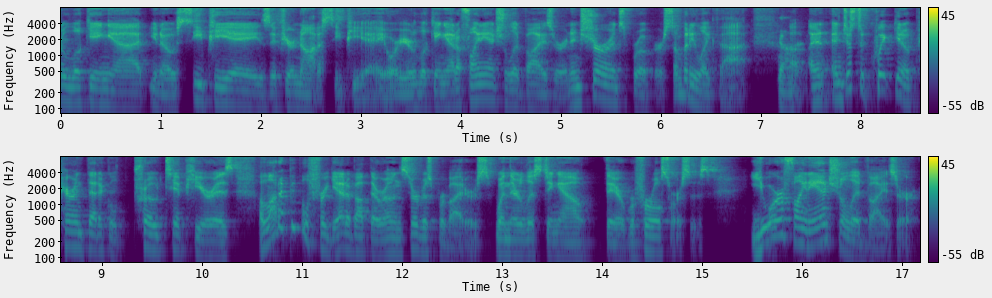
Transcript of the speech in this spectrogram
you're looking at, you know, CPAs if you're not a CPA, or you're looking at a financial advisor, an insurance broker, somebody like that. Uh, and, and just a quick, you know, parenthetical pro tip here is a lot of people forget about their own service providers when they're listing out their referral sources. Your financial advisor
